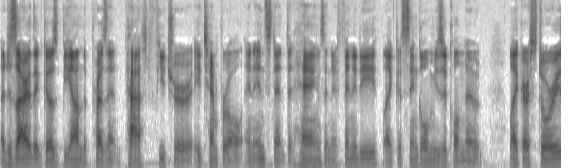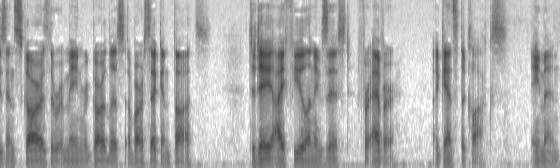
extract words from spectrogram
A desire that goes beyond the present, past, future, atemporal, an instant that hangs in infinity like a single musical note, like our stories and scars that remain regardless of our second thoughts. Today I feel and exist forever, against the clocks. Amen.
